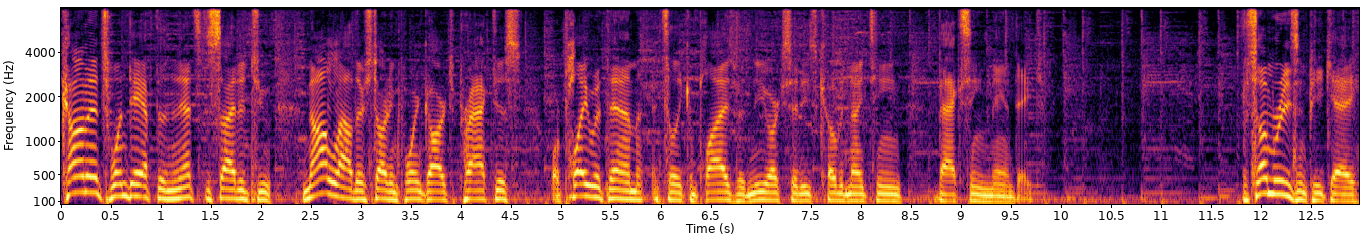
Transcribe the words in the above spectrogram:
comments one day after the Nets decided to not allow their starting point guard to practice or play with them until he complies with New York City's COVID 19 vaccine mandate. For some reason, PK,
